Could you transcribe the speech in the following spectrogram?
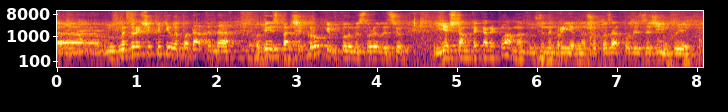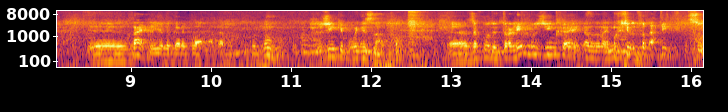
Е, Ми, до речі, хотіли подати на один із перших кроків, коли ми створили цю. Є ж там така реклама дуже неприємна, що коза ходить за жінкою. Е, Знаєте, є така реклама. Там, ну, жінки повинні знати. Е, Заходить в тролейбус жінка і там за нею можуть подати суд.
